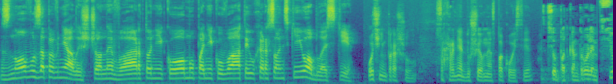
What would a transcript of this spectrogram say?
знову запевняли, що не варто нікому панікувати у Херсонській області. Очень прошу сохранять душевное спокойствие. Все под контролем, все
